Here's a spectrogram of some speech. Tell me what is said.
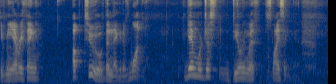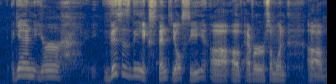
give me everything up to the negative 1. Again, we're just dealing with slicing. Again, you're this is the extent you'll see uh, of ever someone um,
